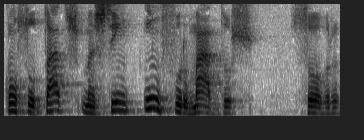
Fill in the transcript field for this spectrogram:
consultados, mas sim informados sobre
